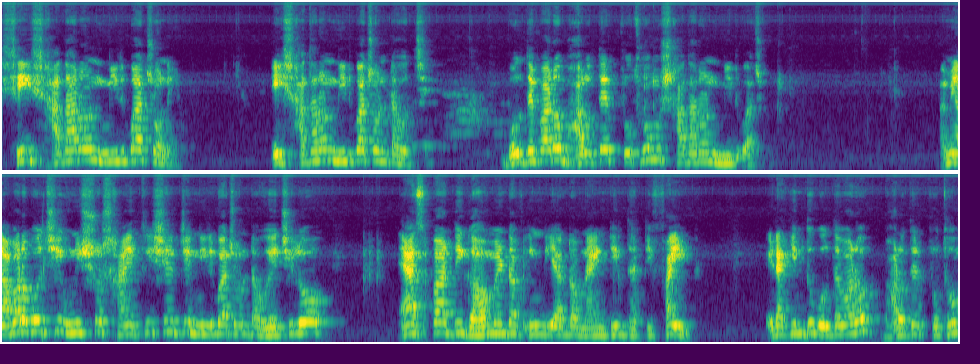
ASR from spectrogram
সেই সাধারণ নির্বাচনে, এই সাধারণ নির্বাচনটা হচ্ছে, বলতে পারো ভারতের প্রথম সাধারণ নির্বাচন। আমি আবারও বলছি, উনিশশো সাঁত্রিশের যে নির্বাচনটা হয়েছিল as per the government of India act of nineteen thirty five এটা কিন্তু বলতে পারো ভারতের প্রথম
